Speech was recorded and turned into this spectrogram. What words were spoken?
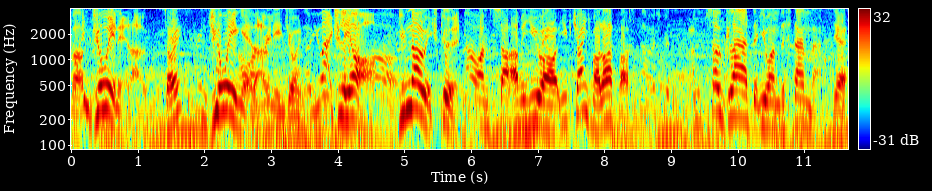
But enjoying it though. sorry, You're enjoying it Oh, though. I'm really enjoying No, it. you actually are. Oh. You know it's good. No, I'm so. I mean, you are. You've changed my life, Parsons. No, it's good. I'm so glad that you understand that. Yeah.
